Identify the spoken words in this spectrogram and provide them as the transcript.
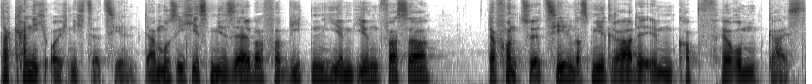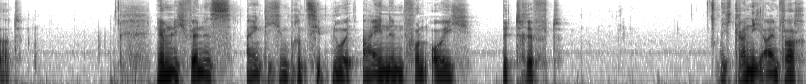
da kann ich euch nichts erzählen. Da muss ich es mir selber verbieten, hier im Irgendwasser davon zu erzählen, was mir gerade im Kopf herumgeistert. Nämlich wenn es eigentlich im Prinzip nur einen von euch betrifft. Ich kann nicht einfach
